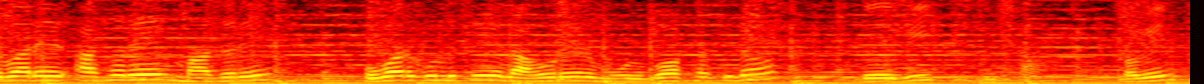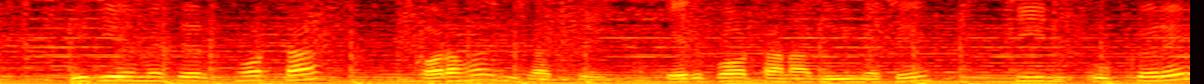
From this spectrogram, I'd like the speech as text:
এবারের আসরের মাঝারে ওভারগুলিতে লাহোরের মূল বর্ষা ছিল ডেভিড তবে দ্বিতীয় ম্যাচের ফরটা করা হয় রিশাদকে এরপর টানা দুই ম্যাচে তিন উইকেটে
